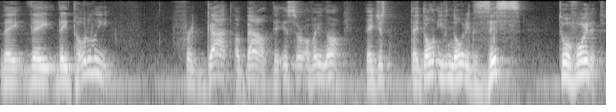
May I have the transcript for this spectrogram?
They they they totally forgot about the Isser of Einah. They just they don't even know it exists to avoid it.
